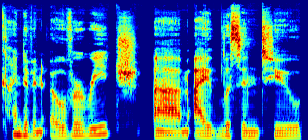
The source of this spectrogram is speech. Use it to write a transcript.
kind of an overreach. Um, I listened to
